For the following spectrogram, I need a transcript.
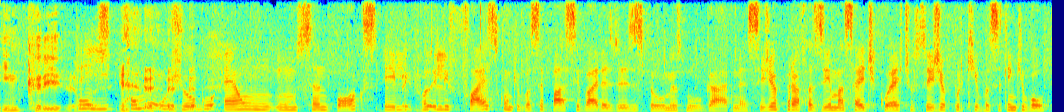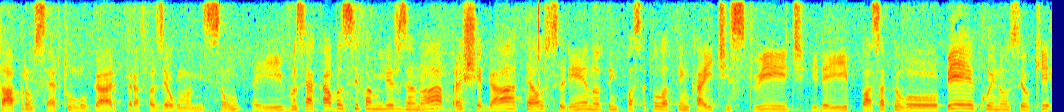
incrível. É, assim. e como o jogo é um, um sandbox, ele, ele faz com que você passe várias vezes pelo mesmo lugar, né? Seja pra fazer uma side quest, ou seja porque você tem que voltar pra um certo lugar pra fazer alguma missão. Aí você acaba se familiarizando, ah, pra chegar até o Sereno, tem que passar pela Tenkaichi Street, e daí passar pelo beco e não sei o que.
